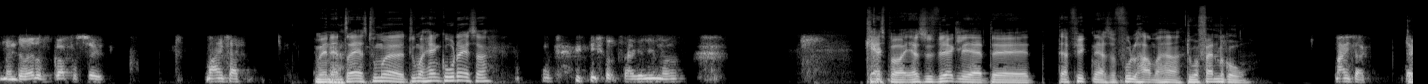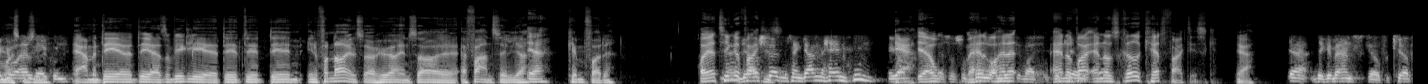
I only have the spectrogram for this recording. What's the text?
men det var ellers et godt forsøg. Mange tak. Men. Andreas, du må, du må have en god dag så. jo, tak i lige måde. Kasper, jeg synes virkelig, at øh, der fik den altså fuld hammer her. Du var fandme god. Mange tak. Det Jeg må jeg sige. Ja, men det, er- det er altså virkelig øh, det, det, det er en- fornøjelse at høre en så uh, erfaren sælger ja. Ja, kæmpe for det. og jeg tænker Men det er faktisk... også svært, hvis han gerne vil have en hund. Ikke? Ja. Ja, Altså, så men han, og han, han, det var er, han, har skrevet kat, faktisk. Ja, det kan være, han skrev forkert.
